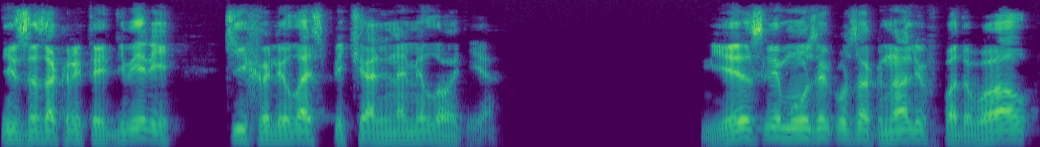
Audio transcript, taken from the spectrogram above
Из-за закрытой двери тихо лилась печальная мелодия. Если музыку загнали в подвал,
